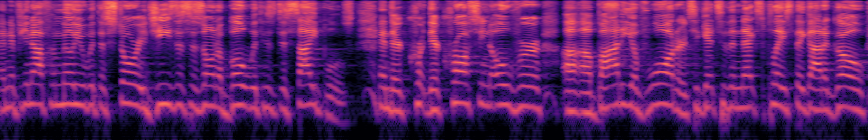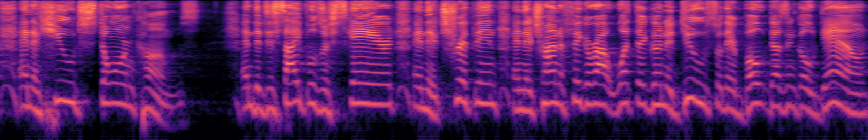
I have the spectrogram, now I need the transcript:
And if you're not familiar with the story, Jesus is on a boat with his disciples and they're, they're crossing over a, a body of water to get to the next place they got to go. And a huge storm comes. And the disciples are scared and they're tripping and they're trying to figure out what they're going to do so their boat doesn't go down.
